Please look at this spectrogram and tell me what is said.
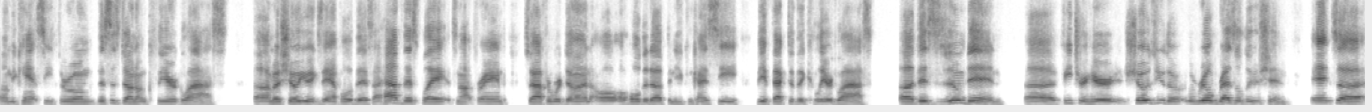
Um, you can't see through them. This is done on clear glass. Uh, I'm going to show you an example of this. I have this plate. It's not framed. So after we're done, I'll, I'll hold it up and you can kind of see the effect of the clear glass. Uh, this zoomed in uh, feature here shows you the, the real resolution. It's uh,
